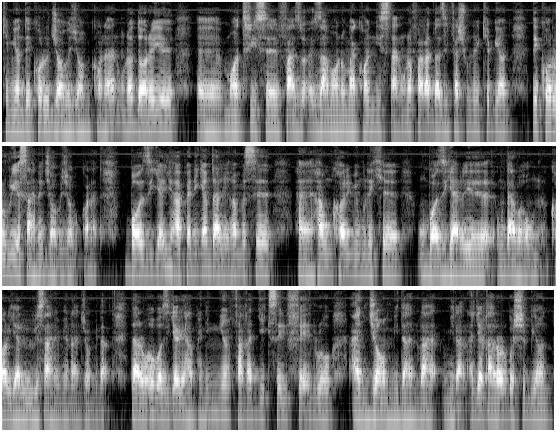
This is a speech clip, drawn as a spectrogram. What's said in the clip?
که میان دکور رو جابجا می‌کنن اونا دارای ماتریس زمان و مکان نیستن. اونا فقط وظیفه‌شونه که بیان دکور رو روی صحنه جابجا بکنن. بازیگری هپنینگ هم دقیقا مثل همون کاری میمونه که اون بازیگرای اون در واقع اون کارگرای روی صحنه میان انجام میدن. در واقع بازیگرای هپنینگ میان فقط یک سری فعل رو انجام میدن و میرن. اگه قرار باشه بیان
